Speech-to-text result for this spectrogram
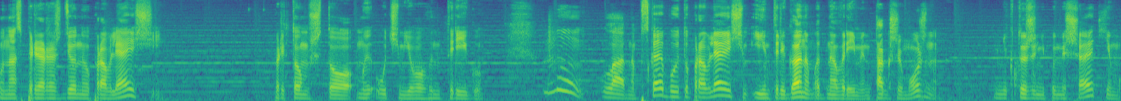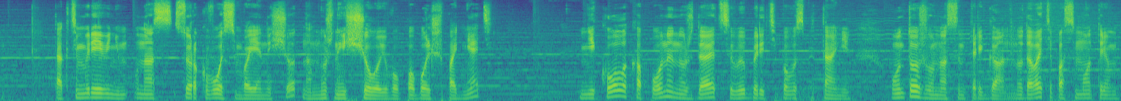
у нас прирожденный управляющий? При том, что мы учим его в интригу. Ну, ладно, пускай будет управляющим и интриганом одновременно. Так же можно. Никто же не помешает ему. Так, тем временем у нас 48 военный счет, нам нужно еще его побольше поднять. Никола Капоне нуждается в выборе типа воспитания. Он тоже у нас интриган. Но давайте посмотрим.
